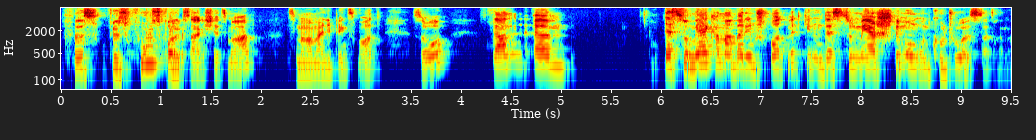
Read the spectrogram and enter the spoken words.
fürs, fürs Fußvolk, sage ich jetzt mal, das ist mal mein Lieblingswort, so, dann ähm, desto mehr kann man bei dem Sport mitgehen und desto mehr Stimmung und Kultur ist da drin.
